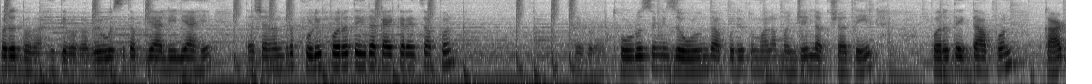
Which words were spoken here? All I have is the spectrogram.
परत बघा हे ते बघा व्यवस्थित आपली आलेली आहे. त्याच्यानंतर पुढे परत एकदा काय करायचं आपण? हे बघा थोडंसं मी जवळून दाखवते तुम्हाला म्हणजे लक्षात येईल. परत एकदा आपण काठ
